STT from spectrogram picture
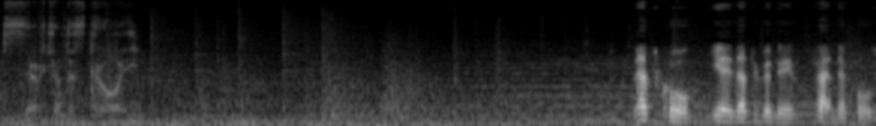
Search and destroy. That's cool. Yeah, that's a good name. Fat Nipples.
